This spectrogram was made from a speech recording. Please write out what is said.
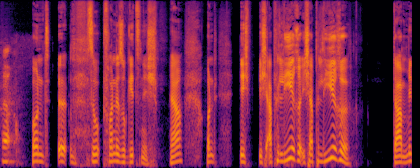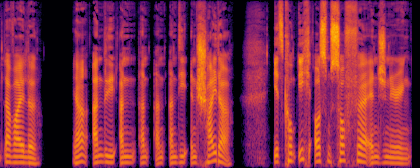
ja. Und äh, so, Freunde, so geht's nicht. Ja. Und ich, ich appelliere, ich appelliere da mittlerweile ja an die, an, an, an die Entscheider. Jetzt komme ich aus dem Software Engineering,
